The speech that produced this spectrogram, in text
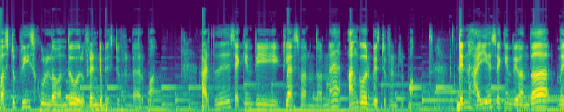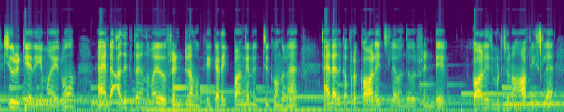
ஃபஸ்ட்டு ப்ரீ ஸ்கூலில் வந்து ஒரு ஃப்ரெண்டு பெஸ்ட்டு ஃப்ரெண்டாக இருப்பான். அடுத்தது செகண்டரி கிளாஸ் வந்தோடனே அங்கே ஒரு பெஸ்ட் ஃப்ரெண்ட் இருப்பான். தென் ஹையர் செகண்டரி வந்தால் மெச்சூரிட்டி அதிகமாயிரும். அண்ட் அதுக்கு தகுந்த மாதிரி ஒரு ஃப்ரெண்டு நமக்கு கிடைப்பாங்கன்னு வச்சுக்கோங்களேன். அண்ட் அதுக்கப்புறம் காலேஜில் வந்து ஒரு ஃப்ரெண்டு காலேஜ் முடிச்சோன்னா ஆஃபீஸில்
